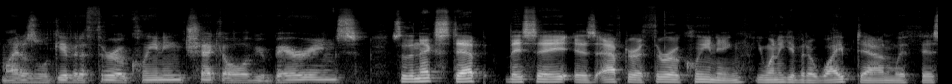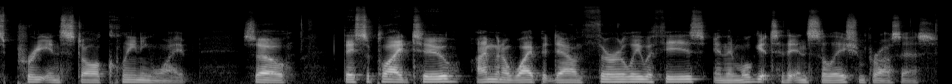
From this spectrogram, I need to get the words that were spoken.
might as well give it a thorough cleaning, check all of your bearings. So the next step they say is after a thorough cleaning, you want to give it a wipe down with this pre-install cleaning wipe. So they supplied two. I'm going to wipe it down thoroughly with these and then we'll get to the installation process.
